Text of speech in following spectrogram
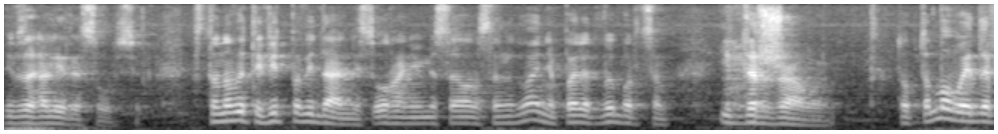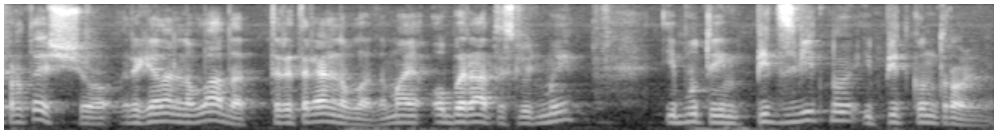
і взагалі ресурсів. Встановити відповідальність органів місцевого самоврядування перед виборцем і державою. Тобто мова йде про те, що регіональна влада, територіальна влада має обиратись людьми і бути їм підзвітною і підконтрольною.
